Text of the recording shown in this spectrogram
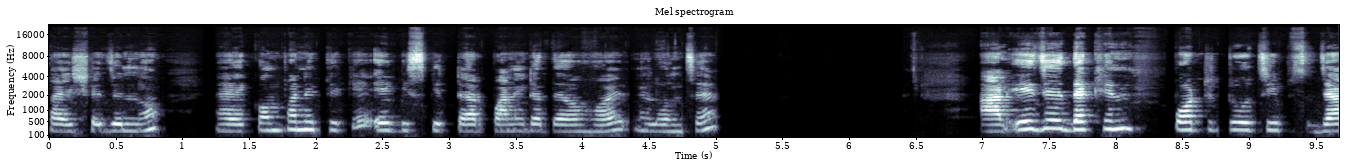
তাই সেজন্য কোম্পানি থেকে এই বিস্কিটটা আর পানিটা দেওয়া হয় লঞ্চে। আর এই যে দেখেন, পটেটো চিপস যা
